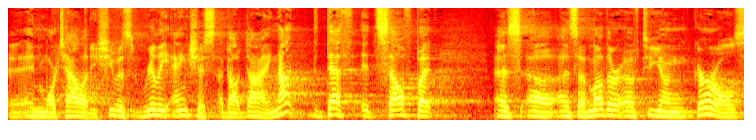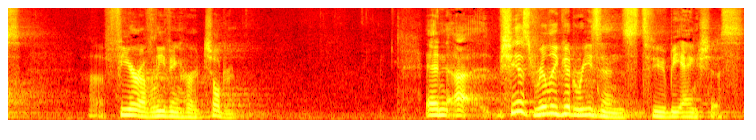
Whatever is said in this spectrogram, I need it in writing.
and mortality. She was really anxious about dying. Not death itself, but as, uh, as a mother of two young girls, uh, fear of leaving her children. And uh, she has really good reasons to be anxious.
